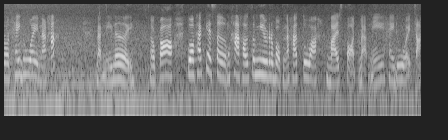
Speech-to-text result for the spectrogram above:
รถให้ด้วยนะคะ แบบนี้เลยแล้วก็ตัวแพ็กเกจเสริมค่ะเขาจะมีระบบนะคะตัว b y Spot แบบนี้ให้ด้วยจ้ะ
